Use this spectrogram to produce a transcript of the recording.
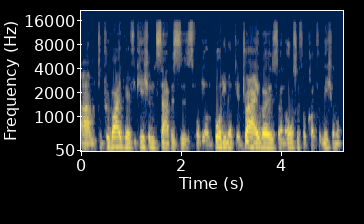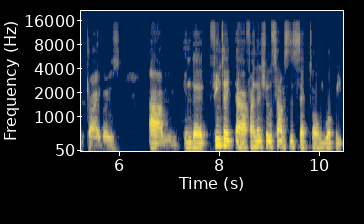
um, to provide verification services for the onboarding of their drivers and also for confirmation of the drivers. Um, in the fintech uh, financial services sector, we work with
